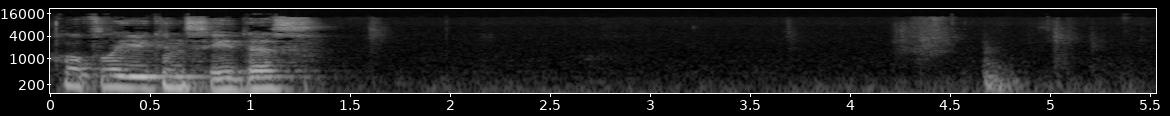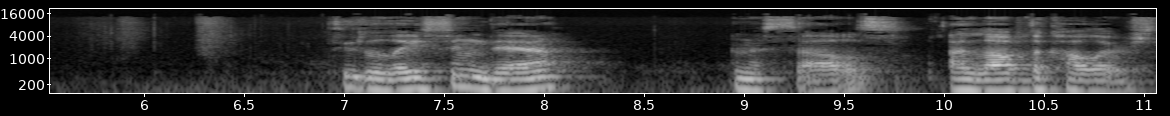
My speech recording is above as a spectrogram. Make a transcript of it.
Hopefully you can see this. See the lacing there and the cells. I love the colors.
